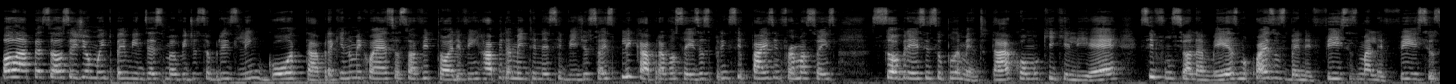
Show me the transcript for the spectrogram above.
Olá pessoal, sejam muito bem-vindos a esse meu vídeo sobre o Slingota. Para quem não me conhece, eu sou a Vitória e vim rapidamente nesse vídeo só explicar para vocês as principais informações sobre esse suplemento, tá? Como que, que ele é, se funciona mesmo, quais os benefícios, malefícios,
